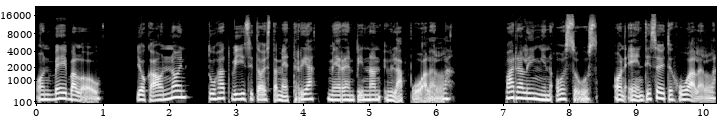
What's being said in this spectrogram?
on Beibalow, joka on noin 1015 metriä merenpinnan yläpuolella. Padalingin osuus on entisöity huolella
